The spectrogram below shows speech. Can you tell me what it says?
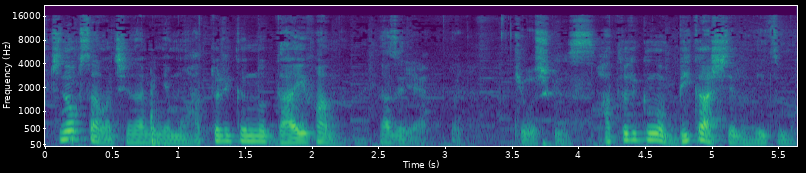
うちの奥さんはちなみにもう服部君の大ファンなのねないぜや、恐縮です。服部君を美化してるのいつも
